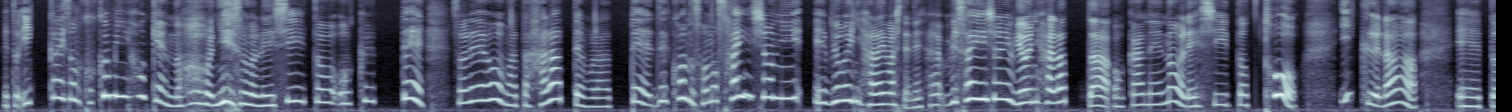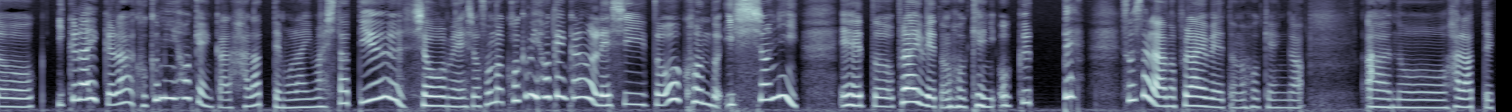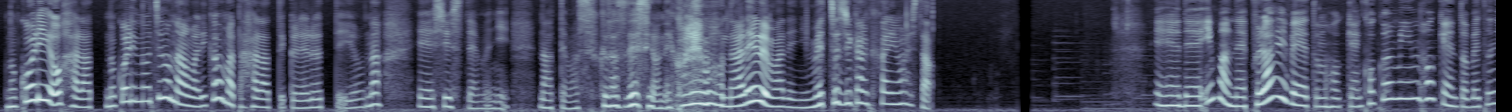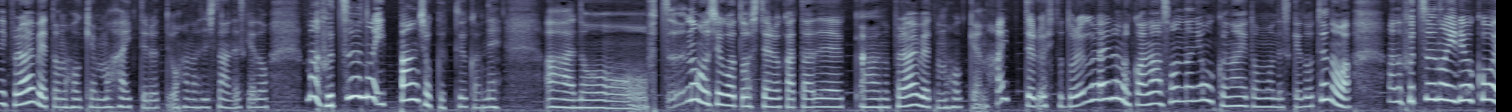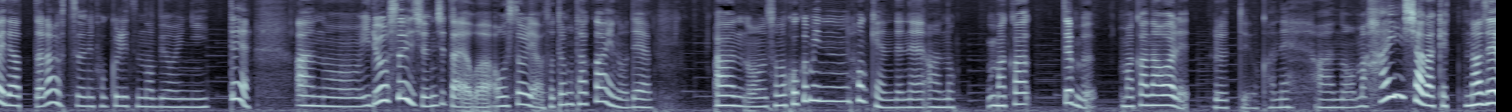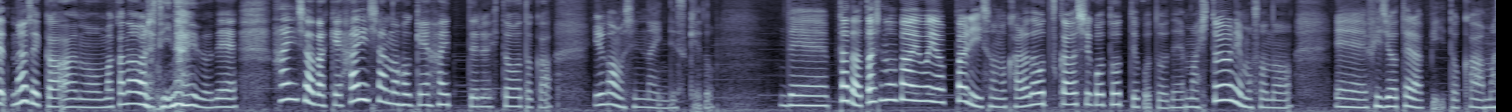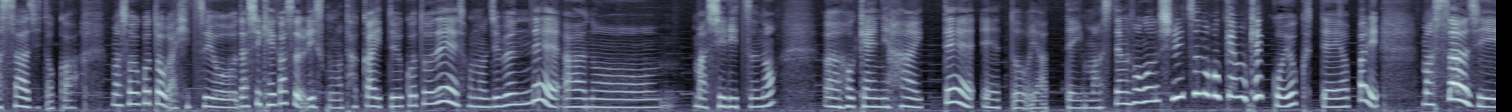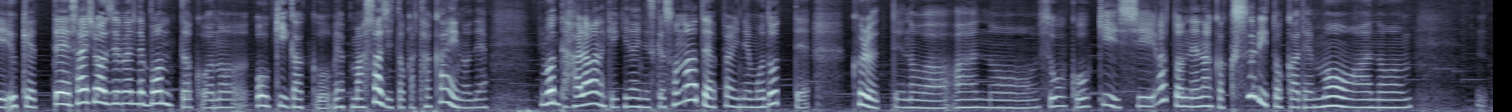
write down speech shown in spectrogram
えっと、一回その国民保険の方にそのレシートを送ってて、それをまた払ってもらって、で、今度その最初にえ病院に払いましたよね。最初に病院に払ったお金のレシートと、いくら、えっ、ー、と、いくらいくら国民保険から払ってもらいましたっていう証明書、その国民保険からのレシートを今度一緒に、えっ、ー、と、プライベートの保険に送って、そしたらあのプライベートの保険が、あの、払って残りを払残りのうちの何割かをまた払ってくれるっていうような、えー、システムになってます。複雑ですよね。これも慣れるまでにめっちゃ時間かかりました。えー、で今ねプライベートの保険国民保険と別にプライベートの保険も入ってるってお話ししたんですけどまあ普通の一般職っていうかねあのー、普通のお仕事してる方であのプライベートの保険入ってる人どれぐらいいるのかなそんなに多くないと思うんですけどっていうのはあの普通の医療行為であったら普通に国立の病院に行ってあのー、医療水準自体はオーストリアはとても高いのであのその国民保険でねあのまか全部賄われるっていうかね。あの、まあ、歯医者だけなぜなぜかあの賄われていないので 歯医者だけ歯医者の保険入ってる人とかいるかもしれないんですけど。でただ私の場合はやっぱりその体を使う仕事っていうことで、まあ、人よりもその、えー、フィジオテラピーとかマッサージとか、まあ、そういうことが必要だし怪我するリスクも高いということでその自分で、あのー、まあ、私立の保険に入って、えー、とやっています。でもその私立の保険も結構良くてやっぱりマッサージ受けて最初は自分でボンとこの大きい額をやっぱマッサージとか高いのでボンって払わなきゃいけないんですけどその後やっぱりね戻ってくるっていうのはあのすごく大きいしあとねなんか薬とかでもあの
